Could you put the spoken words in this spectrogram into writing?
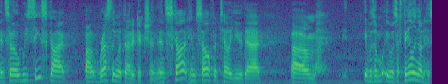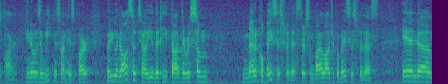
And so we see Scott uh, wrestling with that addiction. And Scott himself would tell you that um, it, was a, it was a failing on his part. You know, it was a weakness on his part. But he would also tell you that he thought there was some medical basis for this. There's some biological basis for this. And um,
